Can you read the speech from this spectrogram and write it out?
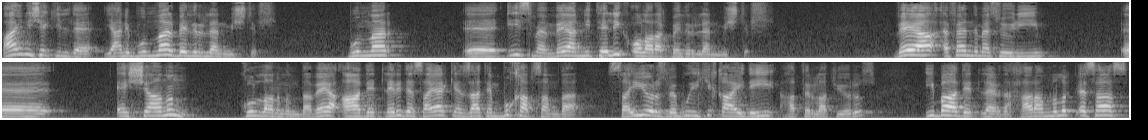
Aynı şekilde yani bunlar belirlenmiştir. Bunlar e, ismen veya nitelik olarak belirlenmiştir. Veya efendime söyleyeyim e, eşyanın kullanımında veya adetleri de sayarken zaten bu kapsamda sayıyoruz ve bu iki kaideyi hatırlatıyoruz. İbadetlerde haramlılık esas,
